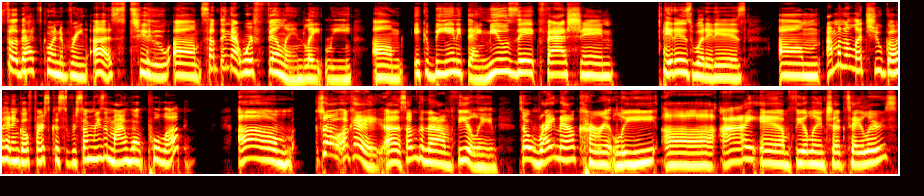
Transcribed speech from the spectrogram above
so that's going to bring us to um, something that we're feeling lately. Um, it could be anything music, fashion, it is what it is. Um, I'm gonna let you go ahead and go first because for some reason mine won't pull up. Um. So okay, uh, something that I'm feeling. So right now, currently, uh, I am feeling Chuck Taylors.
